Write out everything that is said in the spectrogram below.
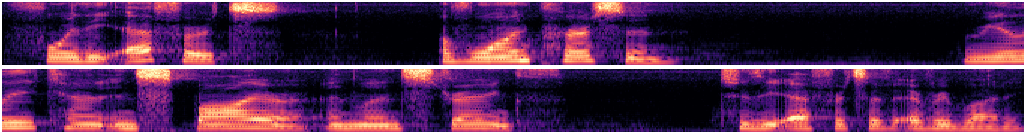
For the efforts of one person really can inspire and lend strength to the efforts of everybody.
